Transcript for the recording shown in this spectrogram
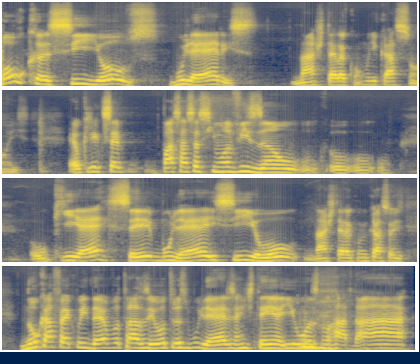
poucas CEOs mulheres nas telecomunicações. Eu queria que você passasse assim uma visão, o, o, o, o que é ser mulher e CEO nas telecomunicações. No Café com Ideia eu vou trazer outras mulheres, a gente tem aí umas no radar,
